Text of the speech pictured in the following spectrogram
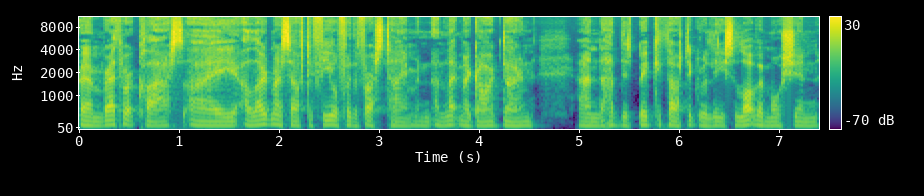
um, breathwork class, I allowed myself to feel for the first time and, and, let my guard down. And I had this big cathartic release, a lot of emotion.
